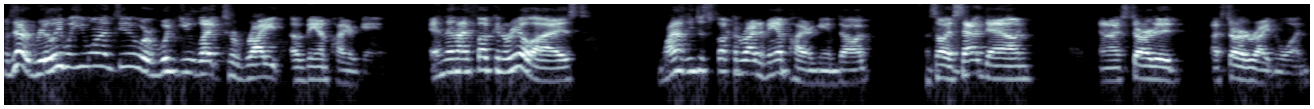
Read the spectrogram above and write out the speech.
is that really what you want to do, or wouldn't you like to write a vampire game? And then I fucking realized why don't you just fucking write a vampire game, dog? And so I sat down and I started I started writing one.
